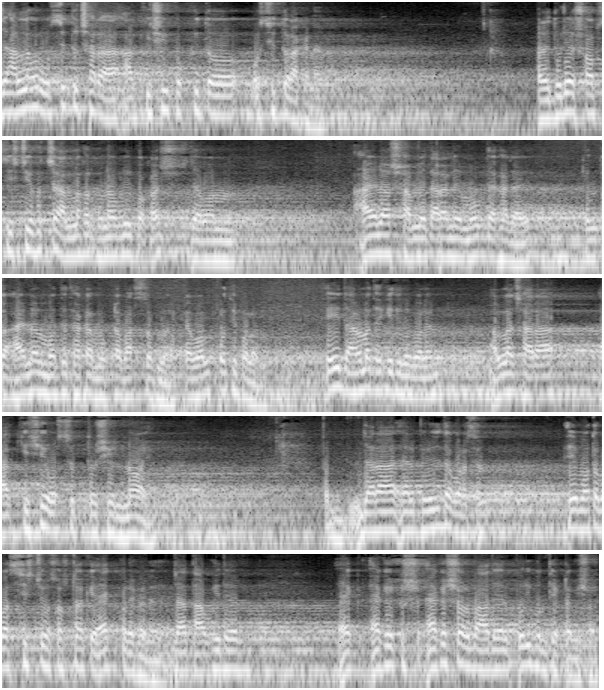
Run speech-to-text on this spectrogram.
যে আল্লাহর অস্তিত্ব ছাড়া আর কিছুই প্রকৃত অস্তিত্ব রাখে না। মানে দুনিয়ার সব সৃষ্টি হচ্ছে আল্লাহর গুণাবলী প্রকাশ, যেমন আয়নার সামনে দাঁড়ালে মুখ দেখা যায়, কিন্তু আয়নার মধ্যে থাকা মুখটা বাস্তব নয়, কেবল প্রতিফলন। এই ধারণা থেকে তিনি বলেন, আল্লাহ ছাড়া আর কিছুই অস্তিত্বশীল নয়। যারা এর বিরোধিতা করেছেন, এই মতবাদ সৃষ্টি ও স্রষ্টাকে এক করে ফেলে, যা তাওহিদের এক একেশ- একেশ্বরবাদের পরিপন্থী একটা বিষয়।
